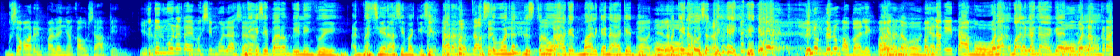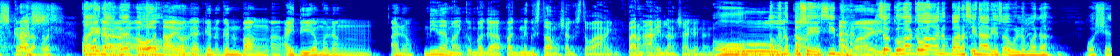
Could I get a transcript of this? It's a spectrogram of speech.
gusto ka rin pala niyang kausapin? Yun Doon muna tayo magsimula sa... Hindi kasi parang feeling ko eh. Advance ka na kasi mag-isip. Parang gusto mo na, gusto mo agad, mahal ka na agad eh. Oo, nila- Pag kinausap ka eh. ganun, ganun ka ba? Like, parang, Ganun ako, pag nila- nakita mo, walang, Ma- mahal ka walang, na agad. Oh, walang Oo. crush-crush. Walang crush. Tayo na agad, Oo, oo. tayo Oo. agad. Ganun, ganun ba ang, ang idea mo ng ano? Hindi naman. Kumbaga, pag nagustuhan ko siya, gusto ko akin. Parang akin lang siya ganun. Oh, tanga na Putang possessive. amay. So gumagawa ka ng parang senaryo sa ulo mo na, oh shit,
